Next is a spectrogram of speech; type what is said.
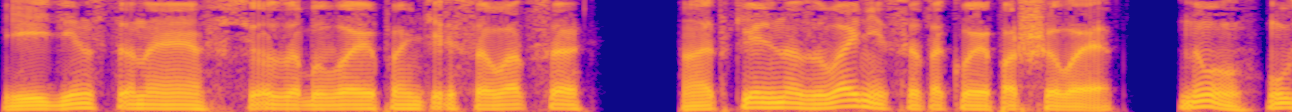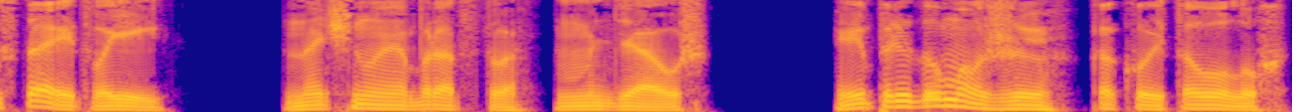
Единственное, все забываю поинтересоваться, откель названица такое паршивое? Ну, устаи твоей. Ночное братство, мдя уж. И придумал же какой-то олух.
